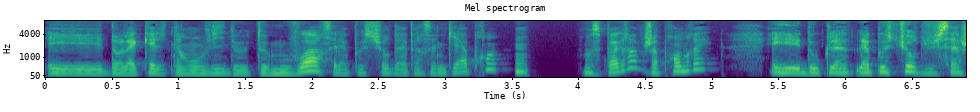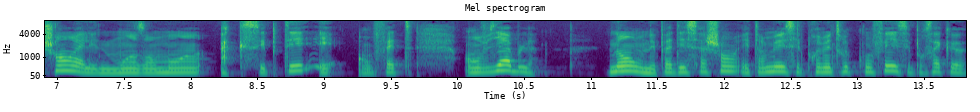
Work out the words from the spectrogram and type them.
et dans laquelle tu as envie de te mouvoir, c'est la posture de la personne qui apprend. Mm. Bon, c'est pas grave, j'apprendrai. Et donc la, posture du sachant, elle est de moins en moins acceptée et en fait enviable. Non, on n'est pas des sachants. Et tant mieux, c'est le premier truc qu'on fait. C'est pour ça que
